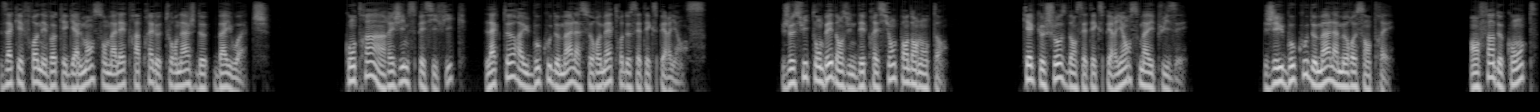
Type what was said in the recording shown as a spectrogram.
Zac Efron évoque également son mal-être après le tournage de Bywatch. Contraint à un régime spécifique, l'acteur a eu beaucoup de mal à se remettre de cette expérience. Je suis tombé dans une dépression pendant longtemps. Quelque chose dans cette expérience m'a épuisé. J'ai eu beaucoup de mal à me recentrer. En fin de compte,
